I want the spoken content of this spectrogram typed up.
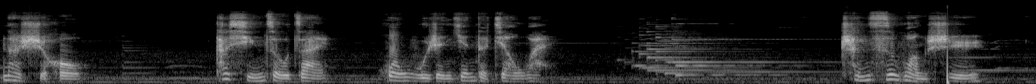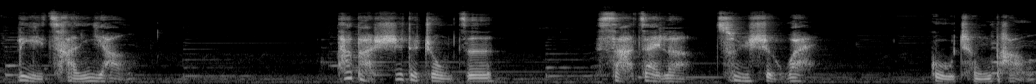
那时候，他行走在荒无人烟的郊外，沉思往事，立残阳。他把诗的种子撒在了村舍外、古城旁。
